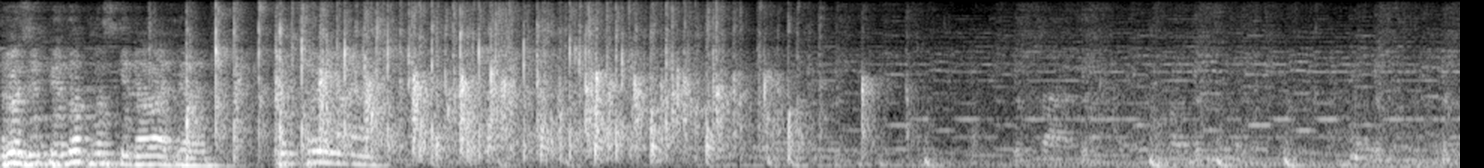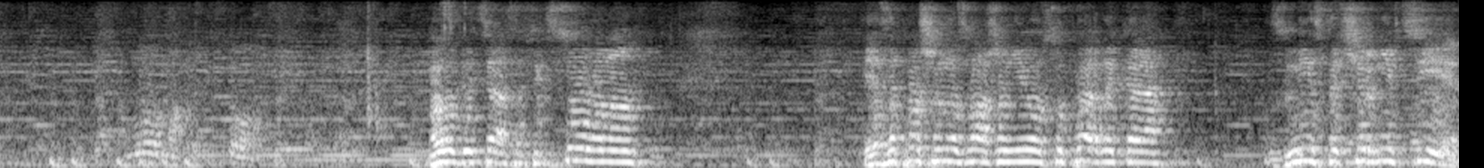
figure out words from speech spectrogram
Друзі, під оплески давайте підтримаємо. Молодиця зафіксовано. Я запрошую на зважування його суперника з міста Чернівці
